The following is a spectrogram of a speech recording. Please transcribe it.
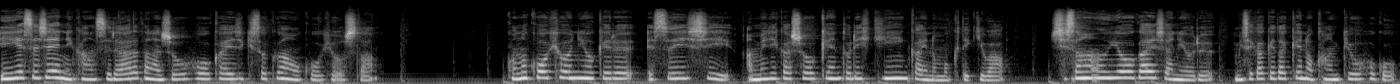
ESG に関する新たな情報開示規則案を公表した。この公表における SEC アメリカ証券取引委員会の目的は資産運用会社による見せかけだけの環境保護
